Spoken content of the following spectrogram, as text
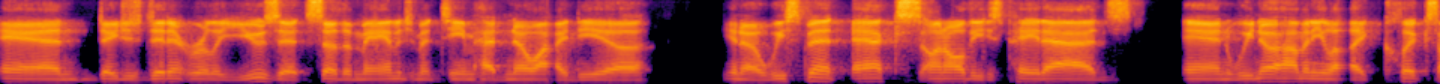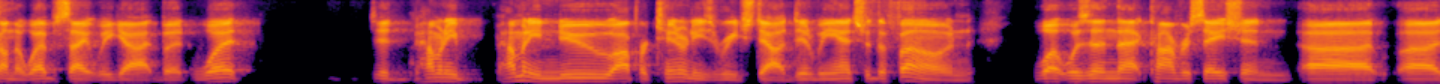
and they just didn't really use it. So the management team had no idea, you know, we spent X on all these paid ads and we know how many like clicks on the website we got, but what did how many how many new opportunities reached out? Did we answer the phone? what was in that conversation. Uh, uh,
